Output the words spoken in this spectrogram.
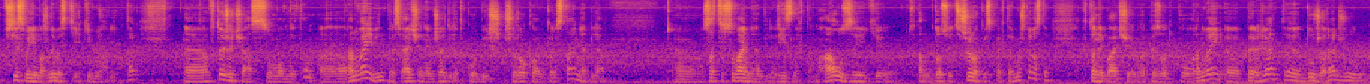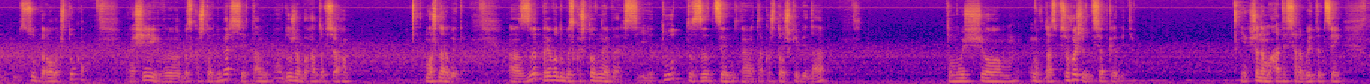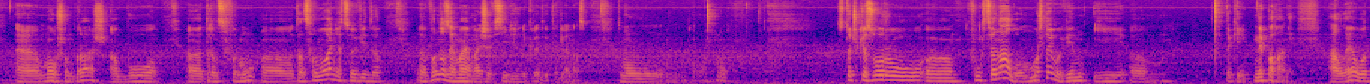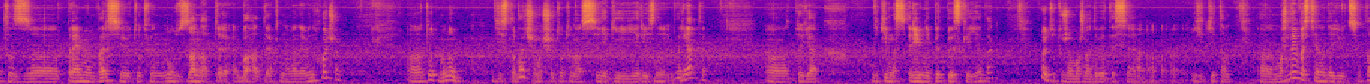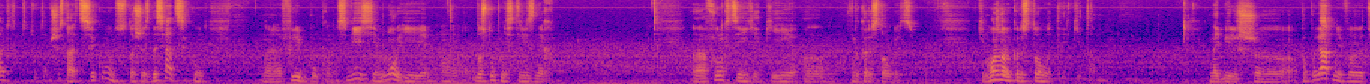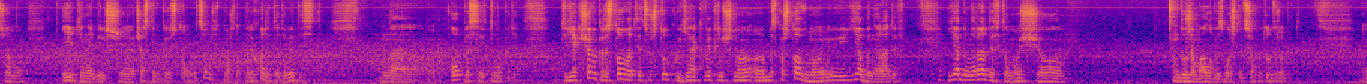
всі свої можливості, які в нього є. Так? В той же час умовний там Runway він присвячений вже для такого більш широкого використання для застосування для різних там галузей. е, Там досить широкий спектр можливостей. Хто не бачив епізод по Runway, е, перегляньте, дуже раджу, суперова штука. Е, Ще й в безкоштовній версії там е, дуже багато всього можна робити. Е, З приводу безкоштовної версії. Тут з цим е, також трошки біда, тому що ну, в нас всього 60 кредитів. Якщо намагатися робити цей е, motion brush або е, трансформу, е, трансформування цього відео, е, воно займає майже всі вільні кредити для нас. Тому ну, з точки зору е, функціоналу, можливо, він і е, такий непоганий. Але от з преміум версією тут він ну, занадто багато, як на мене, він хоче. Е, Тут ми ну, дійсно бачимо, що тут у нас які є різні варіанти. Е, То як які в нас рівні підписки є, так? Ну тут вже можна дивитися, е, які там е, можливості надаються, так? Тобто там 16 секунд, 160 секунд, е, фліпбук у нас 8, ну і доступність різних функцій, які використовуються. Які можна використовувати, які там найбільш популярні в цьому, і які найбільш часто використовуються. Тут можна переходити, дивитися там, на описи і тому подібне. Якщо використовувати цю штуку як виключно е, безкоштовну, е, я би не радив. Я би не радив, тому що дуже мало ви зможете всього тут зробити.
